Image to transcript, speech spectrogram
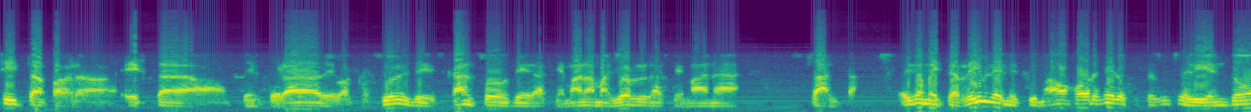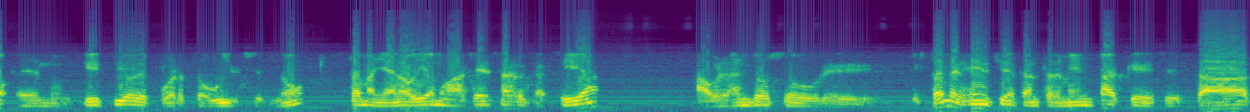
cita para esta temporada de vacaciones, de descanso de la Semana Mayor, la Semana Santa. Óigame, terrible, mi estimado Jorge, lo que está sucediendo en el municipio de Puerto Wilson, ¿no? Esta mañana oíamos a César García hablando sobre esta emergencia tan tremenda que se está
